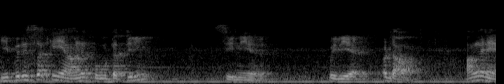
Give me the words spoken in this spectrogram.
ഇബുനിസക്കയാണ് കൂട്ടത്തിൽ സീനിയർ വലിയ ഉണ്ടാവാം അങ്ങനെ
